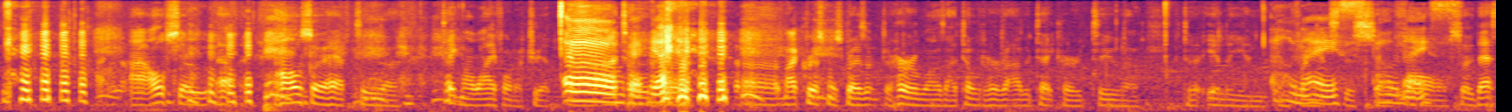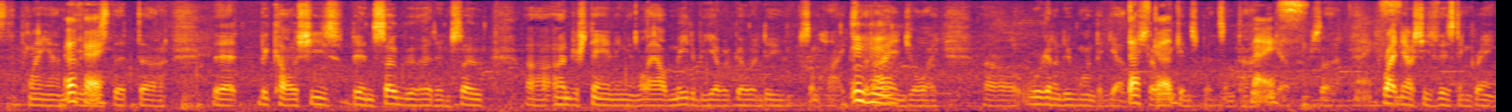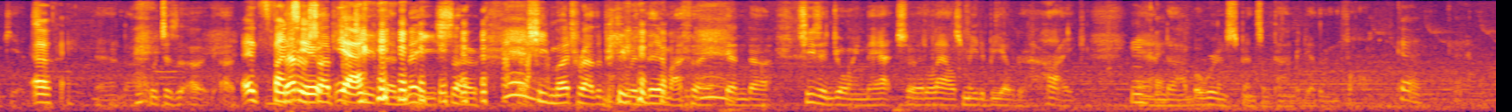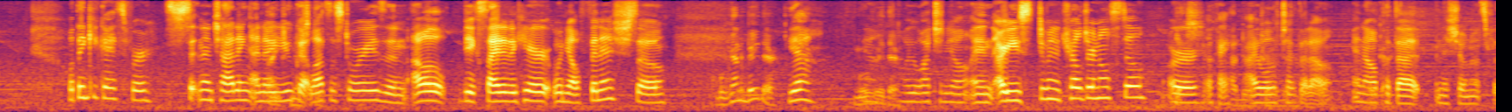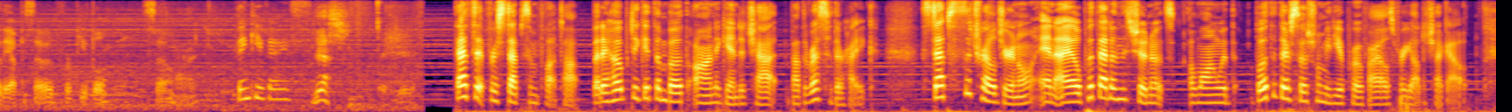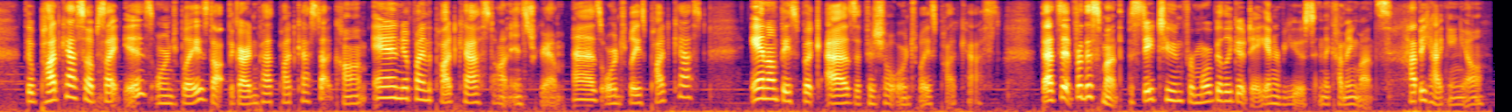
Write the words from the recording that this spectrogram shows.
I also uh, I also have to uh, take my wife on a trip. Oh, I okay, told yeah. her, uh, my Christmas present to her was I told her I would take her to uh, to Italy and, and Oh, France nice. this uh, Oh, fall. nice. So that's the plan. Okay. Is that uh, that because she's been so good and so uh, understanding and allowed me to be able to go and do some hikes that I enjoy. Uh, we're going to do one together. That's so good. we can spend some time Nice. together. So Nice. right now she's visiting grandkids Okay. and uh, which is a, a It's fun better too, substitute yeah. than me. So uh, she'd much rather be with them, I think, and uh, she's enjoying that. So it allows me to be able to hike. And Okay. uh, but we're going to spend some time together in the fall. Good. Good. Well, thank you guys for sitting and chatting. I know Thanks, you've got lots of stories, and I'll be excited to hear when y'all finish. So, We're going to be there. yeah. We'll yeah, there. I'll be watching y'all. And are you doing a trail journal still? Or Yes, okay, I do will check journal. that out, and I'll Okay. put that in the show notes for the episode for people. So, All right. thank you guys. Yes. That's it for Steps and Flat Top, but I hope to get them both on again to chat about the rest of their hike. Steps is a trail journal, and I'll put that in the show notes along with both of their social media profiles for y'all to check out. The podcast website is orangeblaze.thegardonpathpodcast.com, and you'll find the podcast on Instagram as Orange Blaze Podcast and on Facebook as Official Orange Blaze Podcast. That's it for this month, but stay tuned for more Billy Goat Day interviews in the coming months. Happy hiking, y'all.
